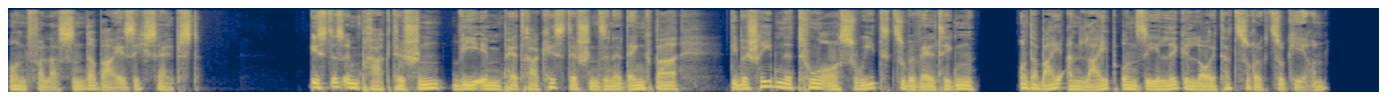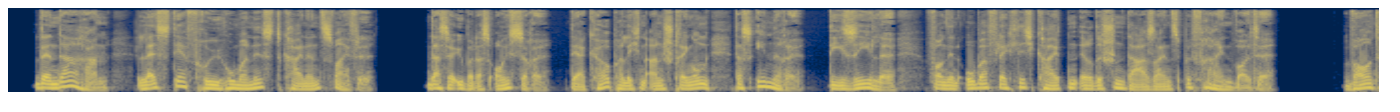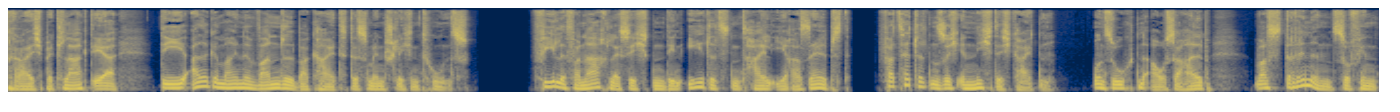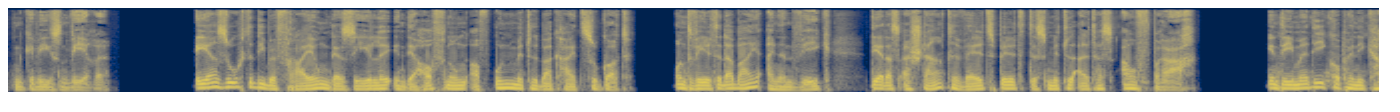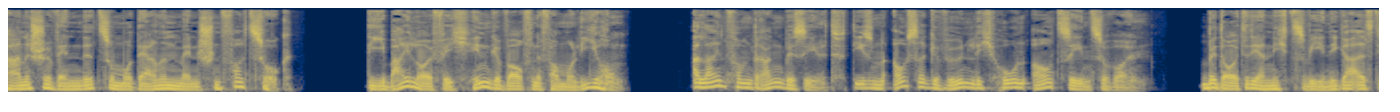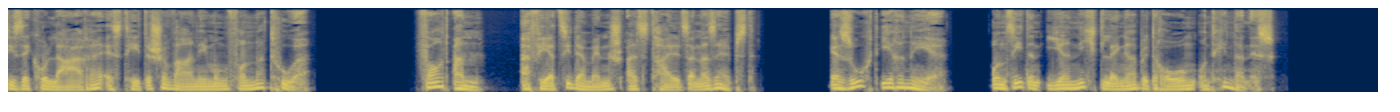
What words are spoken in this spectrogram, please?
und verlassen dabei sich selbst. Ist es im praktischen wie im petrakistischen Sinne denkbar, die beschriebene Tour en suite zu bewältigen und dabei an Leib und Seele geläutert zurückzukehren? Denn daran lässt der Frühhumanist keinen Zweifel, dass er über das Äußere, der körperlichen Anstrengung, das Innere, die Seele von den Oberflächlichkeiten irdischen Daseins befreien wollte. Wortreich beklagt er die allgemeine Wandelbarkeit des menschlichen Tuns. Viele vernachlässigten den edelsten Teil ihrer selbst, verzettelten sich in Nichtigkeiten und suchten außerhalb, was drinnen zu finden gewesen wäre. Er suchte die Befreiung der Seele in der Hoffnung auf Unmittelbarkeit zu Gott und wählte dabei einen Weg, der das erstarrte Weltbild des Mittelalters aufbrach indem er die kopernikanische Wende zum modernen Menschen vollzog. Die beiläufig hingeworfene Formulierung allein vom Drang beseelt, diesen außergewöhnlich hohen Ort sehen zu wollen, bedeutet ja nichts weniger als die säkulare ästhetische Wahrnehmung von Natur. Fortan erfährt sie der Mensch als Teil seiner selbst. Er sucht ihre Nähe und sieht in ihr nicht länger Bedrohung und Hindernis.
